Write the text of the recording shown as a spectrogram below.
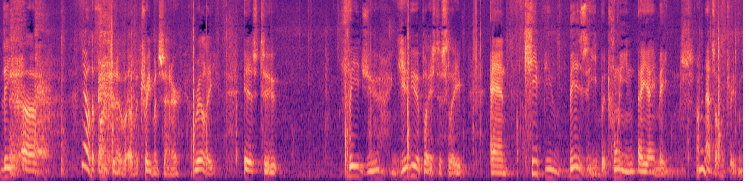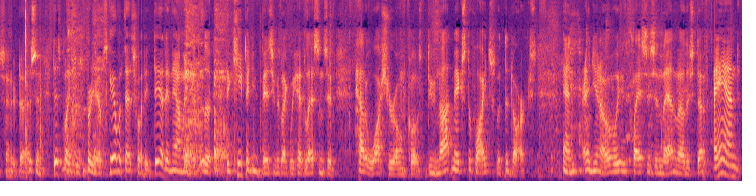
the uh, you know the function of, of a treatment center really is to feed you, give you a place to sleep, and keep you busy between AA meetings. I mean, that's all the treatment center does. And this place was pretty upscale, but that's what it did. And now, I mean, the, the, the, keeping you busy was like we had lessons in how to wash your own clothes. Do not mix the whites with the darks. And, and you know, we had classes in that and other stuff. And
